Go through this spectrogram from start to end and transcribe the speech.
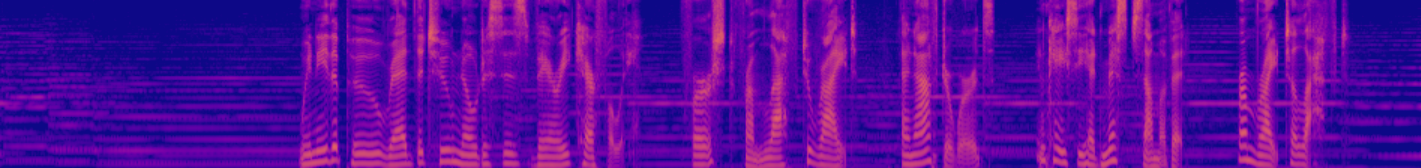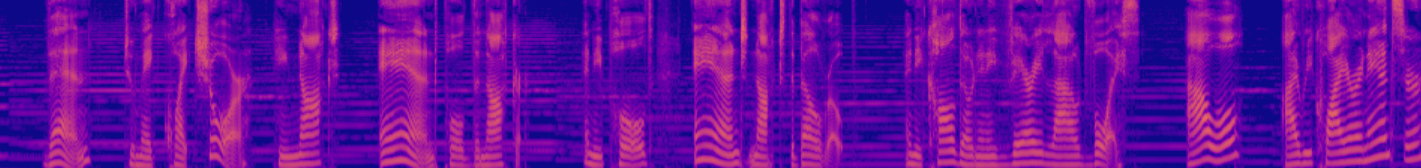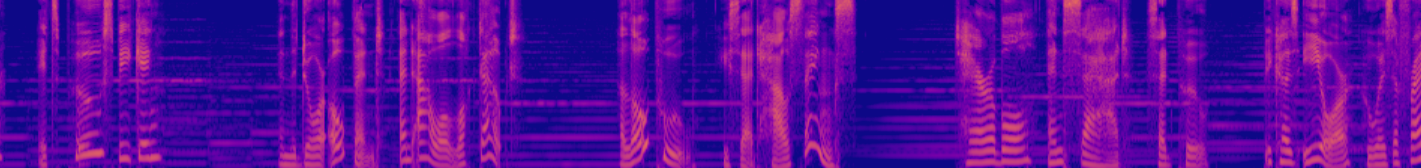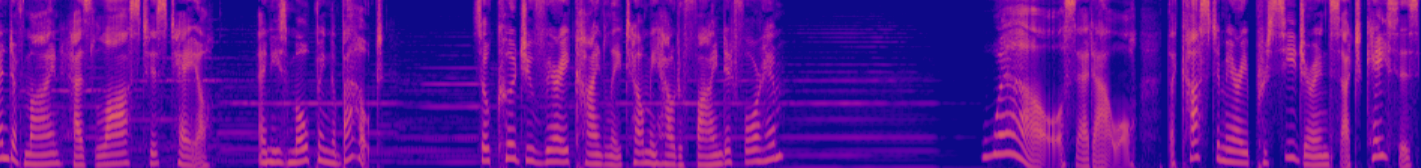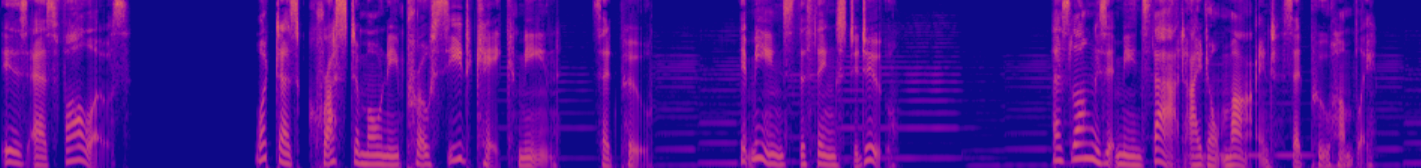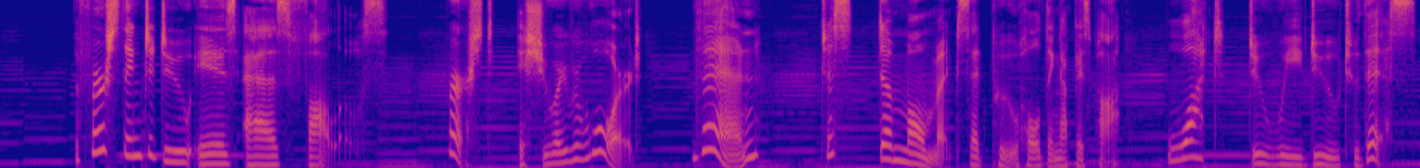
Winnie the Pooh read the two notices very carefully, first from left to right, and afterwards, in case he had missed some of it, from right to left. Then to make quite sure, he knocked and pulled the knocker, and he pulled and knocked the bell rope, and he called out in a very loud voice, Owl, I require an answer. It's Pooh speaking. And the door opened, and Owl looked out. Hello, Pooh, he said. How's things? Terrible and sad, said Pooh, because Eeyore, who is a friend of mine, has lost his tail and he's moping about. So could you very kindly tell me how to find it for him? Well, said Owl, the customary procedure in such cases is as follows. What does crustimony proceed cake mean? said Pooh. It means the things to do. As long as it means that, I don't mind, said Pooh humbly. The first thing to do is as follows First, issue a reward. Then, just a moment, said Pooh, holding up his paw. What do we do to this?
